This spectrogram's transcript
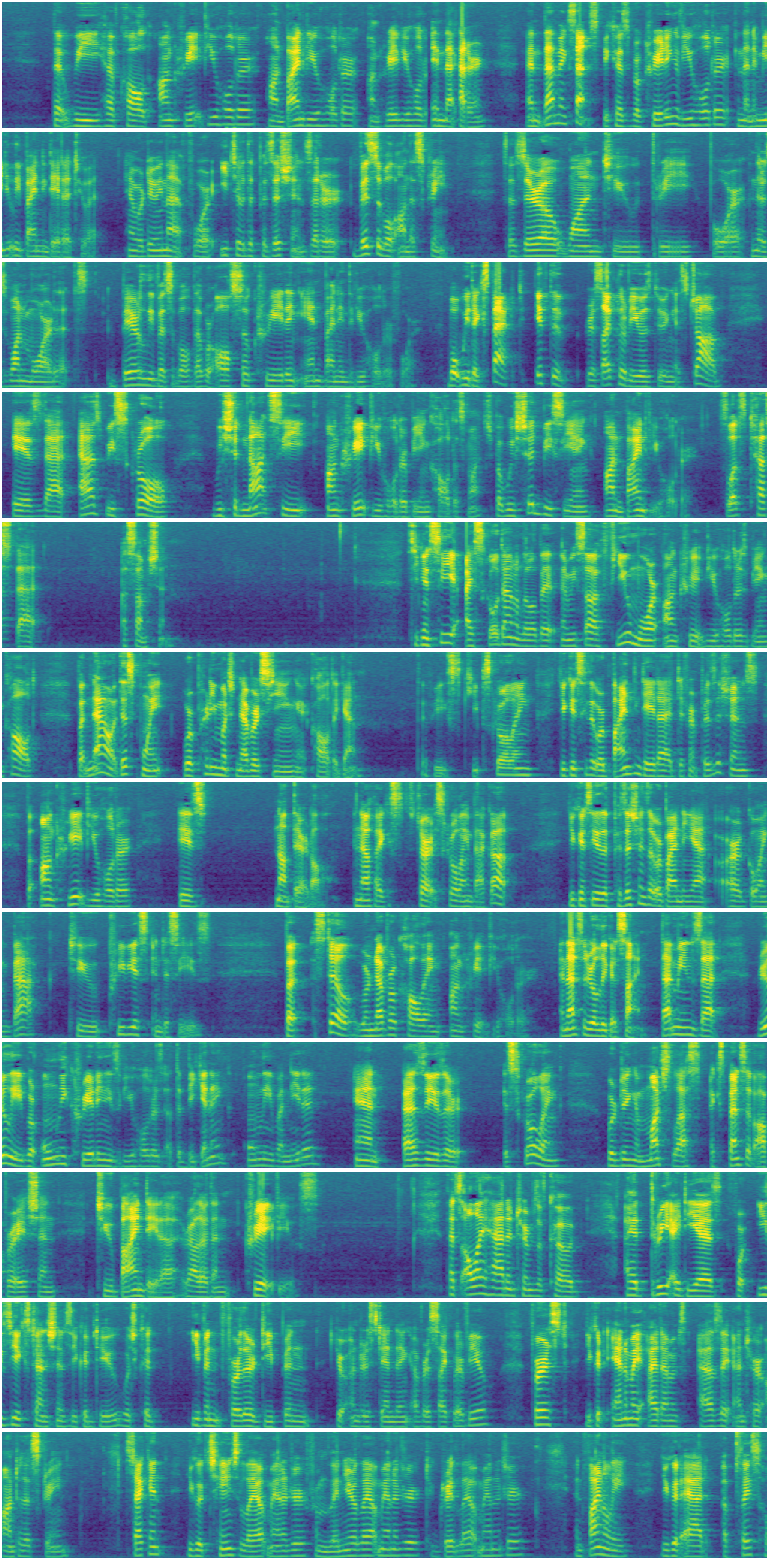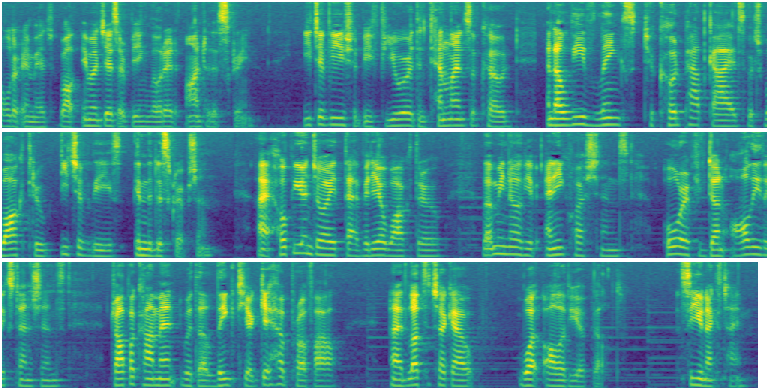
that we have called on create view holder, on bind view holder, on create view holder in that pattern. And that makes sense because we're creating a view holder and then immediately binding data to it. And we're doing that for each of the positions that are visible on the screen. So 0, 1, 2, 3, 4, and there's one more that's barely visible that we're also creating and binding the view holder for. What we'd expect if the recycler view is doing its job is that as we scroll, we should not see on create view holder being called as much, but we should be seeing on bind view holder. So let's test that assumption. So you can see I scrolled down a little bit and we saw a few more on create view holders being called, but now at this point, we're pretty much never seeing it called again. So if we keep scrolling, you can see that we're binding data at different positions, but on create view holder is not there at all. And now if I start scrolling back up, you can see the positions that we're binding at are going back to previous indices, but still we're never calling on create view holder. And that's a really good sign. That means that really we're only creating these view holders at the beginning, only when needed. And as the user is scrolling, we're doing a much less expensive operation to bind data rather than create views. That's all I had in terms of code. I had three ideas for easy extensions you could do, which could even further deepen your understanding of Recycler View. First, you could animate items as they enter onto the screen. Second, you could change the layout manager from linear layout manager to grid layout manager. And finally, you could add a placeholder image while images are being loaded onto the screen. Each of these should be fewer than 10 lines of code, and I'll leave links to CodePath guides which walk through each of these in the description. I hope you enjoyed that video walkthrough. Let me know if you have any questions, or if you've done all these extensions, drop a comment with a link to your GitHub profile, and I'd love to check out what all of you have built. See you next time.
